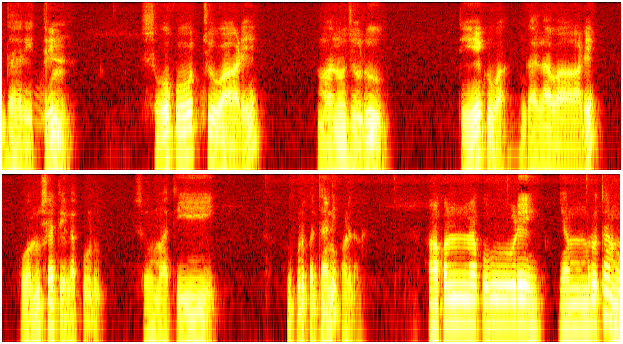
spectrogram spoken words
దరిద్రిన్ సోకోర్చువాడే మనుజుడు. తేకువ గలవాడే వంశతిలకుడు సుమతి. ఇప్పుడు పద్యాన్ని పాడదాం. ఆ కొన్న కూడే అమృతము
